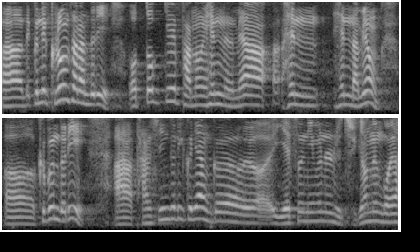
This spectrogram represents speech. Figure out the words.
아, 네, 근데 그런 사람들이 어떻게 반응했냐면 했나면 어, 그분들이 아 당신들이 그냥 그 예수님을 죽였는 거야.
